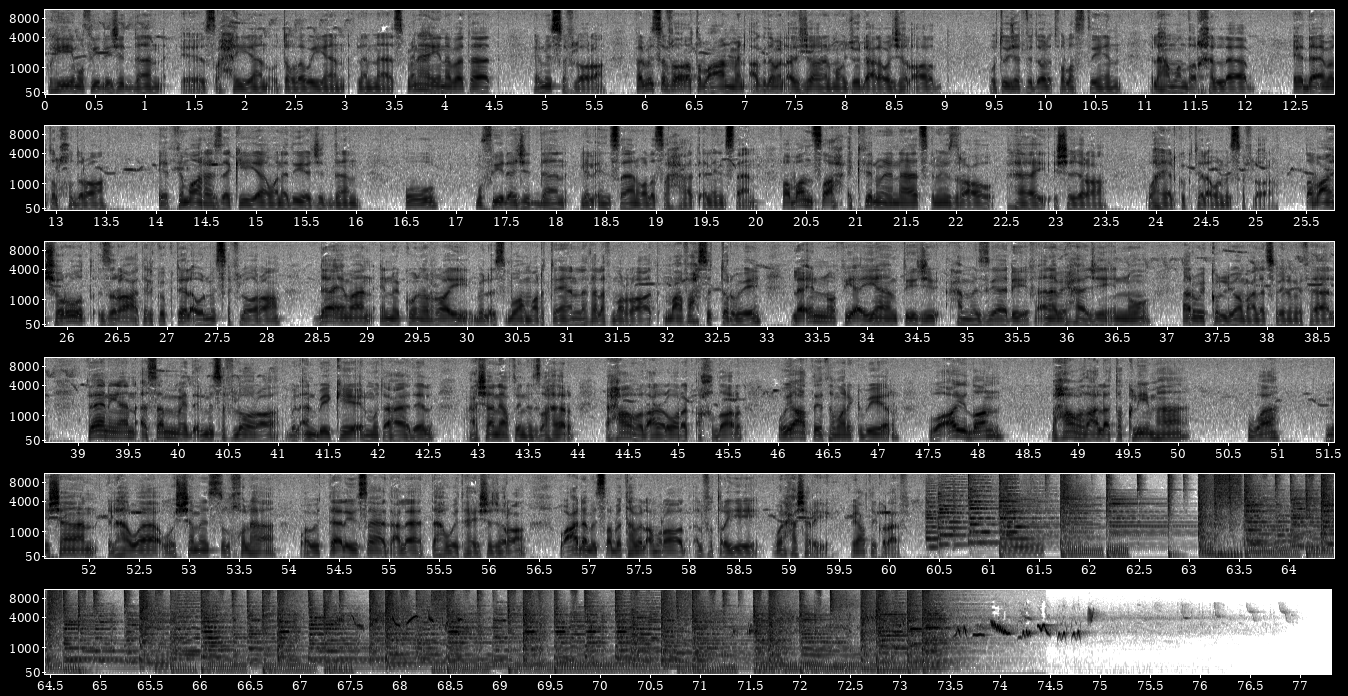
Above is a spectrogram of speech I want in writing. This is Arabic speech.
وهي مفيدة جدا آه، صحيا وتغذويا للناس. منها هي نباتات الميسفلورا فالميسفلورا طبعا من أقدم الأشجار الموجودة على وجه الأرض وتوجد في دولة فلسطين لها منظر خلاب دائمة الخضرة ثمارها زكية وندية جدا ومفيدة جدا للإنسان ولصحة الإنسان. فبنصح كثير من الناس أن يزرعوا هاي الشجرة وهي الكوكتيل أو الميسفلورا طبعا شروط زراعة الكوكتيل أو الميسفلورا دائما إنه يكون الري بالأسبوع مرتين لثلاث مرات مع فحص التربة لأنه في أيام تيجي حمل زيادة فأنا بحاجة إنه أروي كل يوم على سبيل المثال. ثانيا أسمد الميسفلورا بال NPK المتعادل عشان يعطيني زهر يحافظ على الورق أخضر ويعطي ثمر كبير وأيضا بحافظ على تقليمها و مشان الهواء والشمس تدخلها وبالتالي يساعد على تهوية هاي الشجرة وعدم إصابتها بالأمراض الفطرية والحشرية. يعطيكم العافية.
